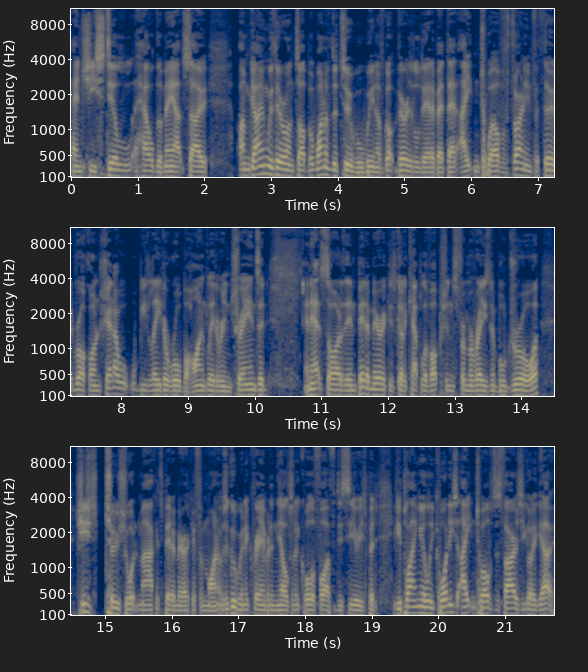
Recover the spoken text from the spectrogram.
and she still held them out. So. I'm going with her on top, but one of the two will win. I've got very little doubt about that. Eight and twelve. I've thrown in for third. Rock on Shadow will be leader or behind leader in transit, and outside of them, Bet America's got a couple of options from a reasonable draw. She's too short in markets. Bet America for mine. It was a good win at Cranbourne in the alternate qualifier for this series. But if you're playing early quaddies, eight and twelve is as far as you got to go.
